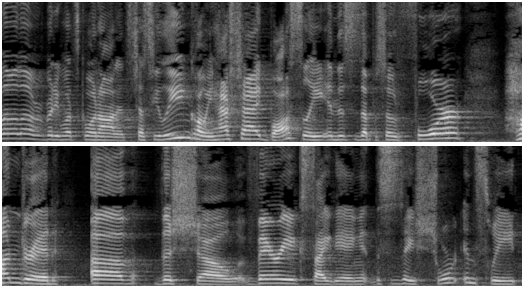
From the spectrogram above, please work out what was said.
Hello, hello, everybody. What's going on? It's Jessie Lee. You can call me hashtag Boss Lee, and this is episode 400 of the show. Very exciting. This is a short and sweet,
